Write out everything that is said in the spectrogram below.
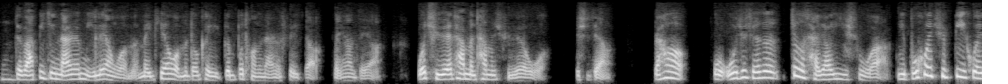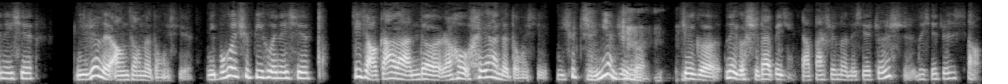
嗯对吧？毕竟男人迷恋我们，每天我们都可以跟不同的男人睡觉，怎样怎样，我取悦他们，他们取悦我，就是这样。然后我我就觉得这个才叫艺术啊！你不会去避讳那些你认为肮脏的东西，你不会去避讳那些犄角旮旯的，然后黑暗的东西，你去直面这个这个那个时代背景下发生的那些真实、那些真相，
